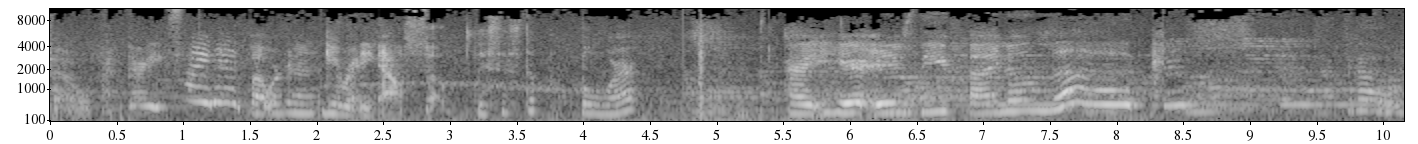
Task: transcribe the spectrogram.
so I'm very excited, but we're gonna get ready now. So this is the before. All right, here is the final look. We have to go.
